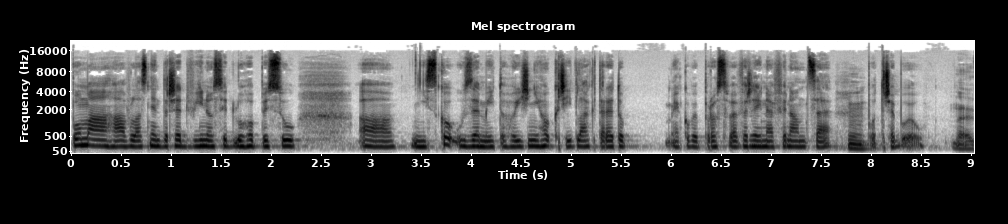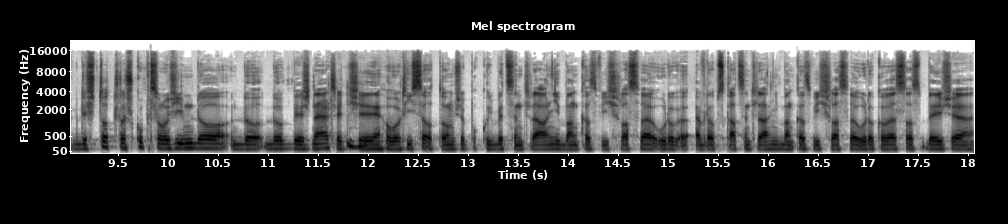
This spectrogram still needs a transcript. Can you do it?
pomáhá vlastně držet výnosy dluhopisů nízko území toho jižního křídla, které to jakoby pro své veřejné finance hmm. potřebují. Když to trošku přeložím do, do, do běžné řeči, hmm. hovoří se o tom, že pokud by centrální banka zvýšila své, Evropská centrální banka zvýšila své úrokové sazby, že eh,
